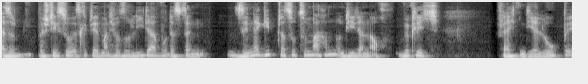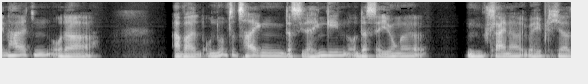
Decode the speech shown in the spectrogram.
also verstehst du, es gibt ja manchmal so Lieder, wo das dann Sinn ergibt, das so zu machen und die dann auch wirklich vielleicht einen Dialog beinhalten oder aber nur um zu zeigen, dass sie da hingehen und dass der Junge ein kleiner, überheblicher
